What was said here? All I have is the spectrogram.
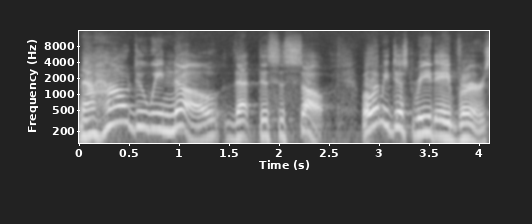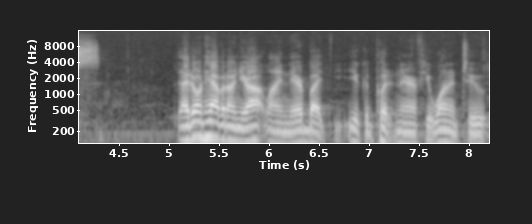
Now, how do we know that this is so? Well, let me just read a verse. I don't have it on your outline there, but you could put it in there if you wanted to.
